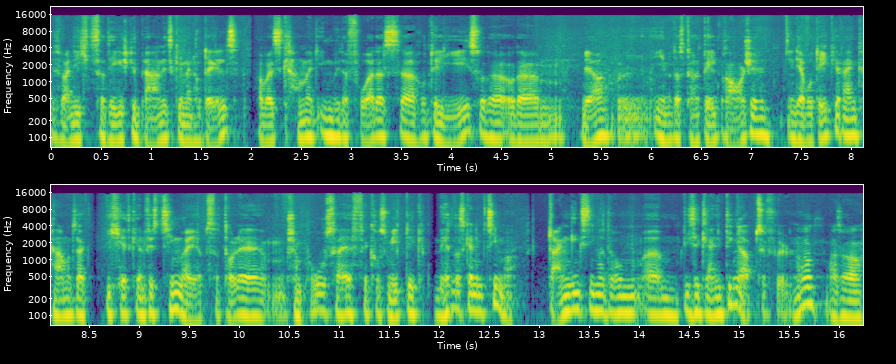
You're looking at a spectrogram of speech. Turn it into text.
es war nicht strategisch geplant, jetzt gehen wir in Hotels, aber es kam halt irgendwie davor, dass äh, Hoteliers oder, oder ähm, ja, jemand aus der Hotelbranche in die Apotheke reinkam und sagt, ich hätte gern fürs Zimmer, ihr habt so tolle Shampoo, Seife, Kosmetik, wir hätten das gerne im Zimmer dann ging es immer darum, ähm, diese kleinen Dinge abzufüllen. Ne? Also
